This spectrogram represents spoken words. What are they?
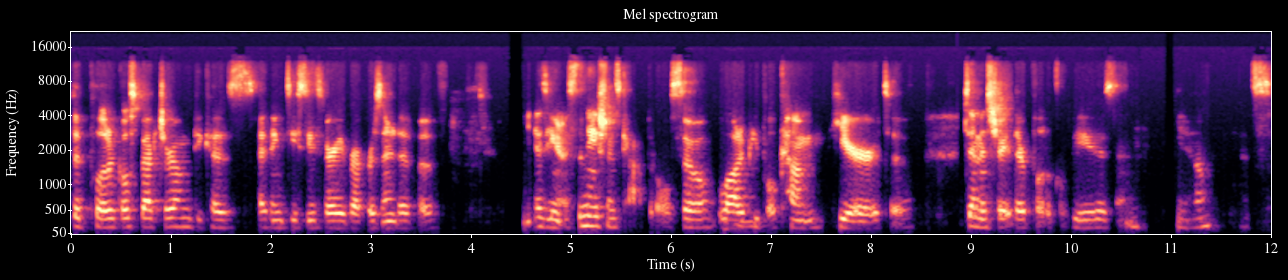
the political spectrum because I think DC is very representative of, as you know, it's the nation's capital. So a lot of mm-hmm. people come here to demonstrate their political views, and you know, it's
